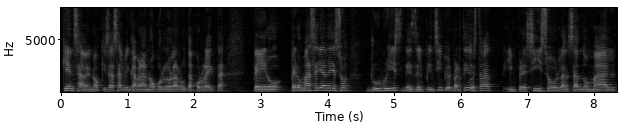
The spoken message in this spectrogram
Quién sabe, ¿no? Quizás Alvin Kamara no corrió la ruta correcta, pero, pero más allá de eso, Drew Brees desde el principio del partido estaba impreciso, lanzando mal.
